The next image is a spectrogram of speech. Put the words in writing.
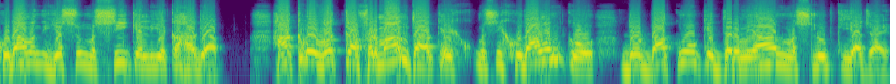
खुदावंद यसु मसीह के लिए कहा गया। हक में वक्त का फरमान था कि मसीह खुदावंद को दो डाकुओं के दरमियान मसलूब किया जाए।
